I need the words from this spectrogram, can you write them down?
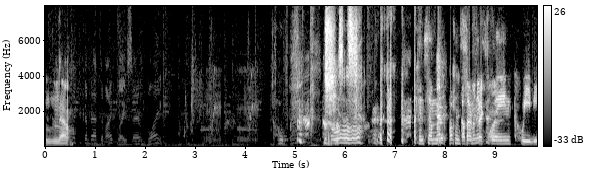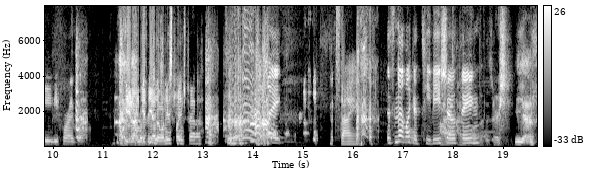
no. I'd like to come back to my place and blank. Oh, Jesus. Can someone can someone thick one. explain Queeby before I vote? You don't need the other one explained, Shadow? Isn't that like It's dying. isn't that like a TV show I- I thing? Yes.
